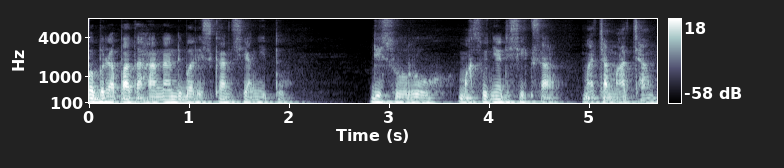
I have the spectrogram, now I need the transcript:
Beberapa tahanan dibariskan siang itu. Disuruh, maksudnya disiksa, macam-macam.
